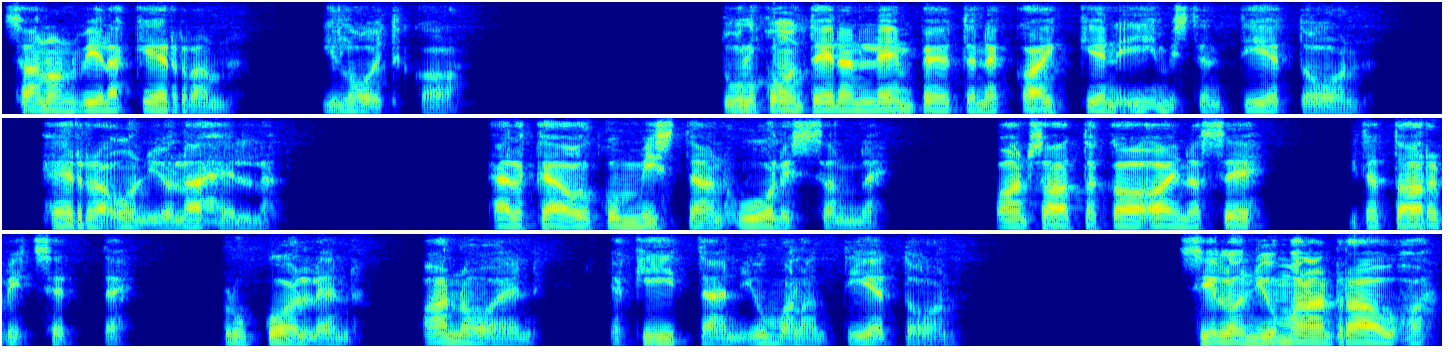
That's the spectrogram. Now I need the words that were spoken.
Sanon vielä kerran, iloitkaa. Tulkoon teidän lempeytenne kaikkien ihmisten tietoon. Herra on jo lähellä. Älkää olko mistään huolissanne, vaan saattakaa aina se, mitä tarvitsette, rukoillen, anoen ja kiittäen Jumalan tietoon. Silloin Jumalan rauha,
